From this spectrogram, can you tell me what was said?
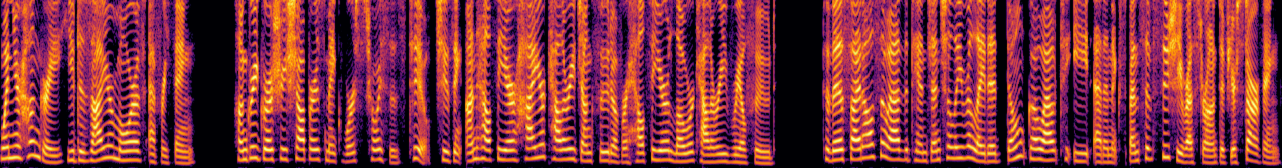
When you're hungry, you desire more of everything. Hungry grocery shoppers make worse choices, too, choosing unhealthier, higher calorie junk food over healthier, lower calorie real food. To this, I'd also add the tangentially related don't go out to eat at an expensive sushi restaurant if you're starving.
